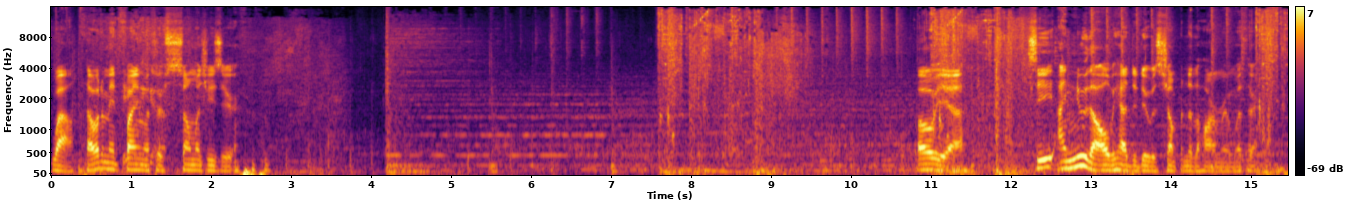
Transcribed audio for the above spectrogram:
Wow, that would have made fighting with her so much easier. oh yeah. See, I knew that all we had to do was jump into the harm room with her.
